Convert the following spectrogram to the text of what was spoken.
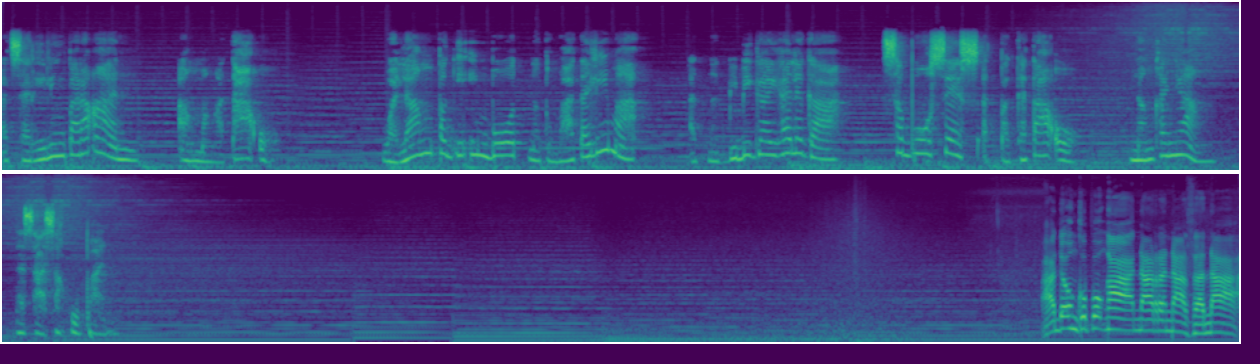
at sariling paraan ang mga tao. Walang pag-iimbot na tumatalima at nagbibigay halaga sa boses at pagkatao ng kanyang nasasakupan. Ah, doon ko po nga naranasan na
